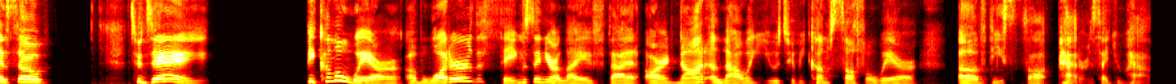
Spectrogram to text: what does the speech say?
And so today, become aware of what are the things in your life that are not allowing you to become self aware of these thought patterns that you have.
